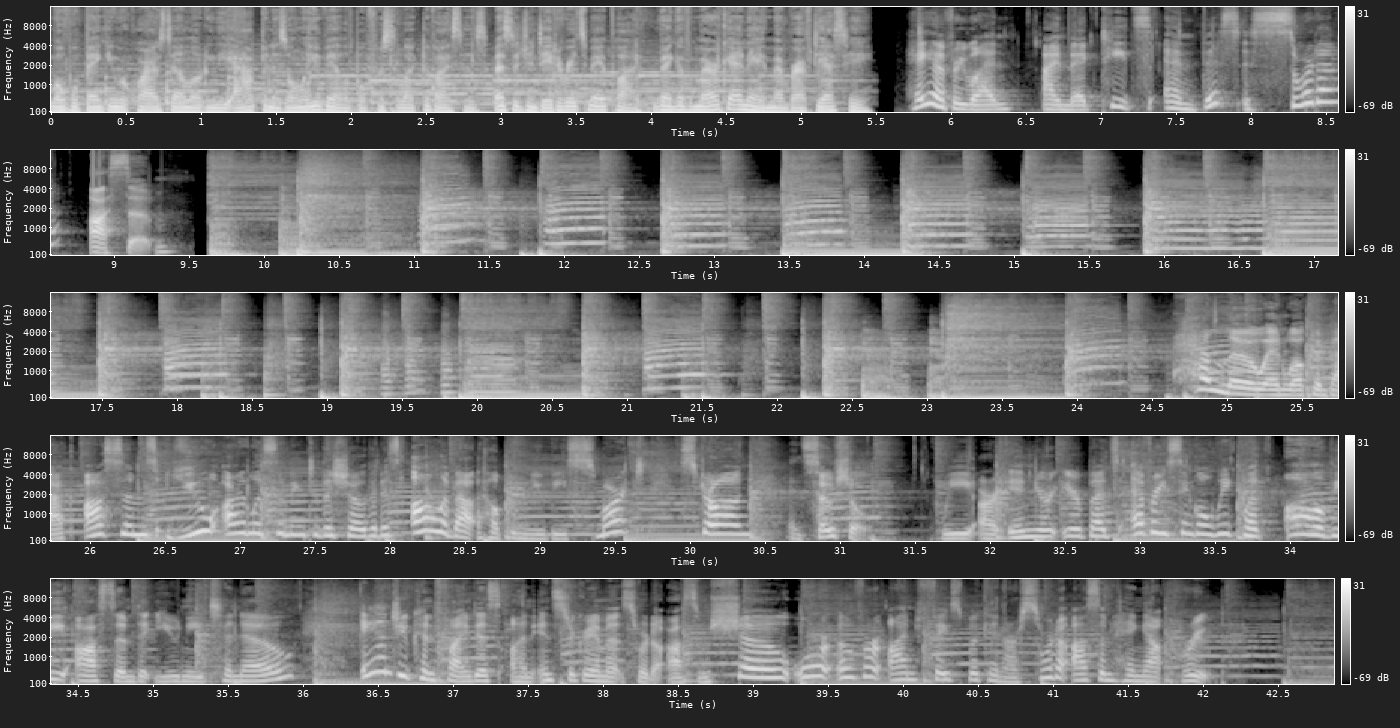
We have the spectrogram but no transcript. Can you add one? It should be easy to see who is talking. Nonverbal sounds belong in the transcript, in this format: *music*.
Speaker 1: Mobile banking requires downloading the app and is only available for select devices. Message and data rates may apply. Bank of America and a member FDIC.
Speaker 2: Hey everyone, I'm Meg Tietz, and this is Sorta Awesome. Hello and welcome back, Awesomes. You are listening to the show that is all about helping you be smart, strong, and social. We are in your earbuds every single week with all the awesome that you need to know. And you can find us on Instagram at Sorta Awesome Show or over on Facebook in our Sorta Awesome Hangout group.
